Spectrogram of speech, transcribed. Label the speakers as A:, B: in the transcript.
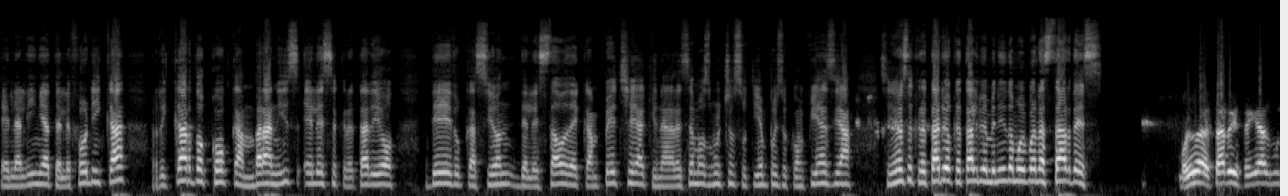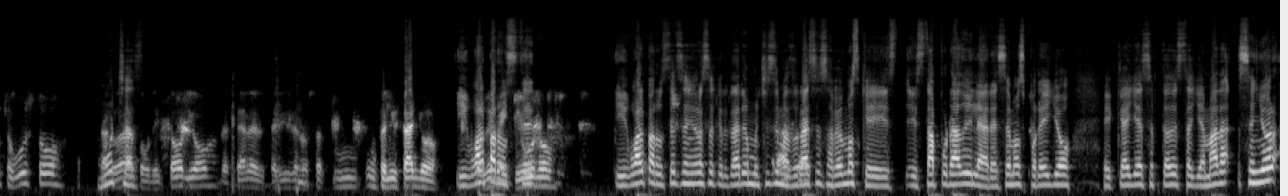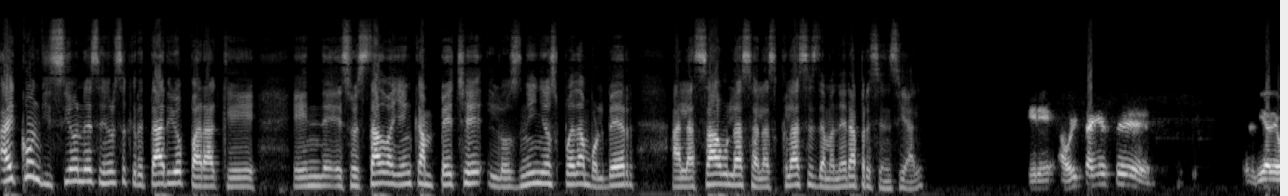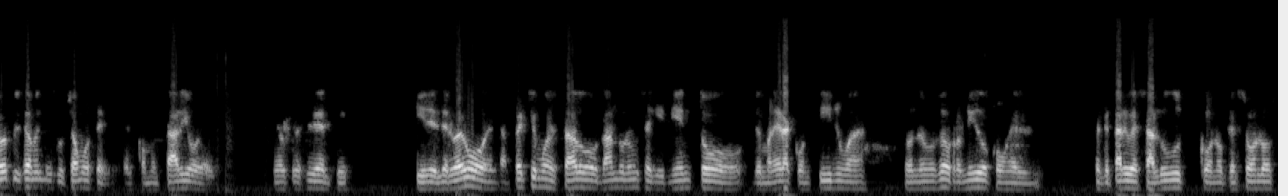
A: En la línea telefónica, Ricardo Cocambranis, él es secretario de Educación del Estado de Campeche, a quien agradecemos mucho su tiempo y su confianza. Señor secretario, ¿qué tal? Bienvenido, muy buenas tardes.
B: Muy buenas tardes, seguidas, mucho gusto. Muchas. auditorio, desearle feliz de los, un, un, feliz año.
A: Igual para usted. Igual para usted, señor secretario, muchísimas gracias. Sabemos que está apurado y le agradecemos por ello eh, que haya aceptado esta llamada. Señor, ¿hay condiciones, señor secretario, para que en eh, su estado allá en Campeche los niños puedan volver a las aulas, a las clases de manera presencial?
B: Mire, ahorita en este, el día de hoy precisamente escuchamos el, el comentario del señor presidente y desde luego en Campeche hemos estado dándole un seguimiento de manera continua donde hemos reunido con el secretario de salud, con lo que son los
